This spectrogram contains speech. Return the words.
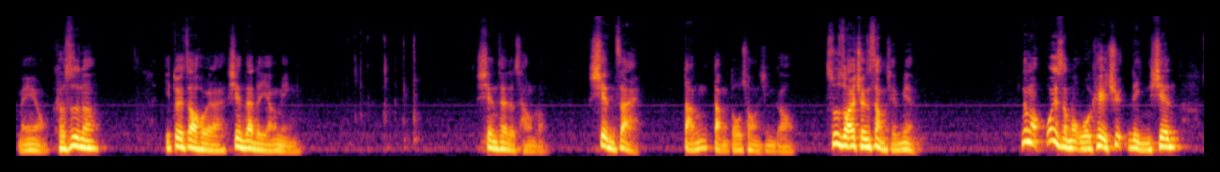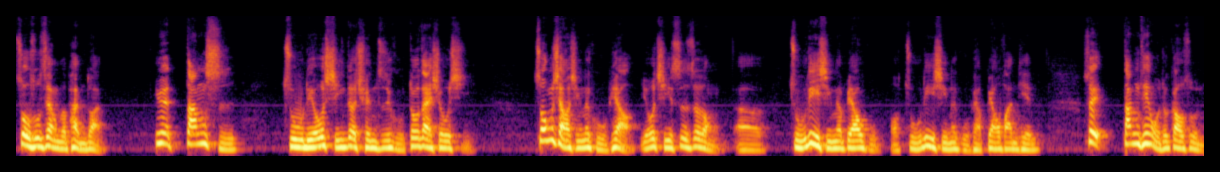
没有。可是呢，一对照回来，现在的阳明，现在的长荣，现在档档都创新高，是不是走在全市场前面？那么为什么我可以去领先做出这样的判断？因为当时主流型的全指股都在休息，中小型的股票，尤其是这种呃。主力型的标股哦，主力型的股票飙翻天，所以当天我就告诉你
